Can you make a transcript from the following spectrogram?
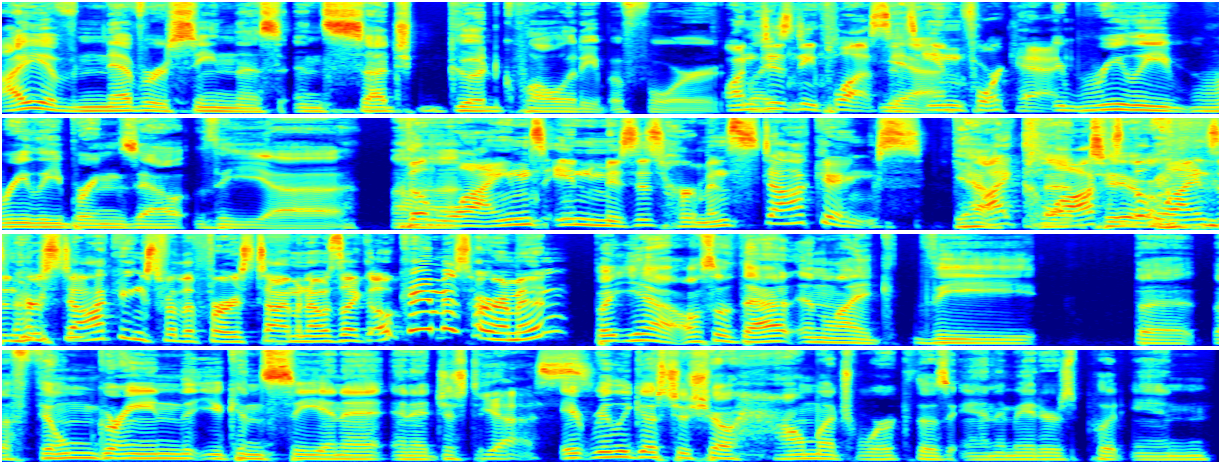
I have never seen this in such good quality before. on Like, Disney Plus. It's yeah. in 4K. It really, really brings out the uh the uh, lines in Mrs. Herman's stockings. Yeah, I clocked the lines in her stockings for the first time, and I was like, "Okay, Miss Herman." But yeah, also that and like the the the film grain that you can see in it, and it just Yes, it really goes to show how much work those animators put in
